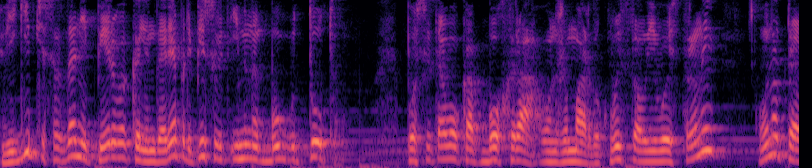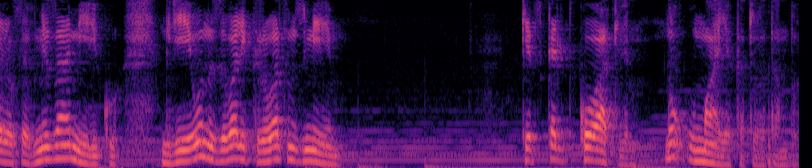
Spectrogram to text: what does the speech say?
В Египте создание первого календаря приписывают именно богу Тоту. После того, как бог Ра, он же Мардук, выслал его из страны, он отправился в Мезоамерику, где его называли крылатым змеем. Кецкалькоатлем, ну, у майя, который там был.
